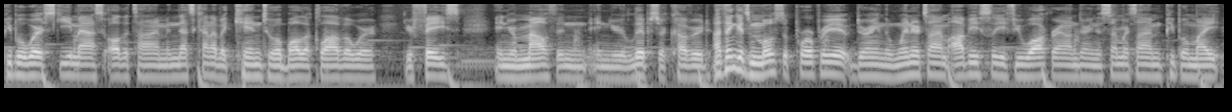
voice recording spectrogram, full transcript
people wear ski masks all the time, and that's kind of akin to a balaclava where your face and your mouth and, and your lips are covered. I think it's most appropriate during the wintertime. Obviously, if you walk around during the summertime, people might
